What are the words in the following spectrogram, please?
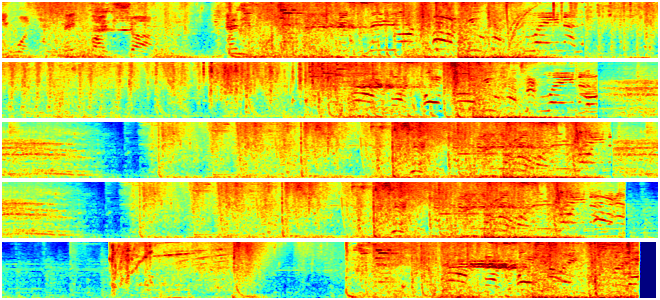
Anyone can make life shine. Anyone.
